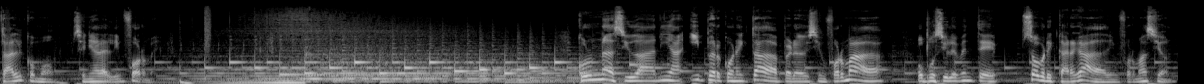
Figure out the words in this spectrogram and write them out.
tal como señala el informe. Con una ciudadanía hiperconectada pero desinformada, o posiblemente sobrecargada de información,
